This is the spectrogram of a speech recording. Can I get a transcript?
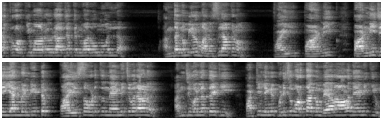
ചക്രവർത്തിമാരോ രാജാക്കന്മാരോ ഒന്നുമല്ല. അന്തംഗമികൾ മനസ്സിലാക്കണം. പൈ പണി പണി ചെയ്യാൻ വേണ്ടിയിട്ട് പൈസ കൊടുത്ത് നിയമിച്ചവരാണ്. അഞ്ചു കൊല്ലത്തേക്ക് പറ്റില്ലെങ്കിൽ പിടിച്ചു പുറത്താക്കും വേറെ ആളെ നിയമിക്കും.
